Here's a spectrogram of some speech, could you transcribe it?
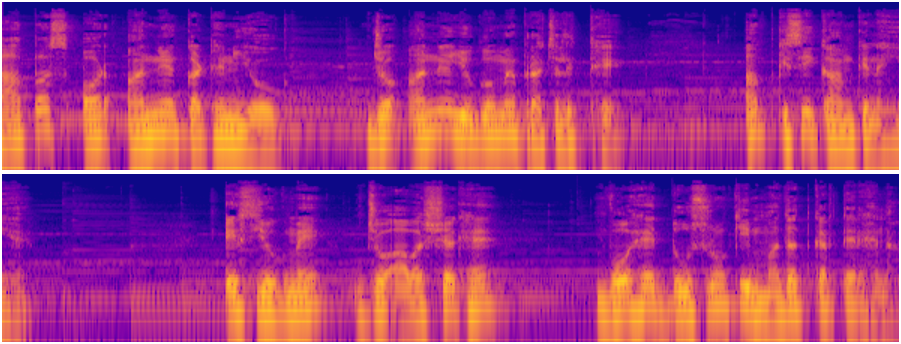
तापस और अन्य कठिन योग, जो अन्य युगों में प्रचलित थे, अब किसी काम के नहीं है। इस युग में जो आवश्यक है, वो है दूसरों की मदद करते रहना।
